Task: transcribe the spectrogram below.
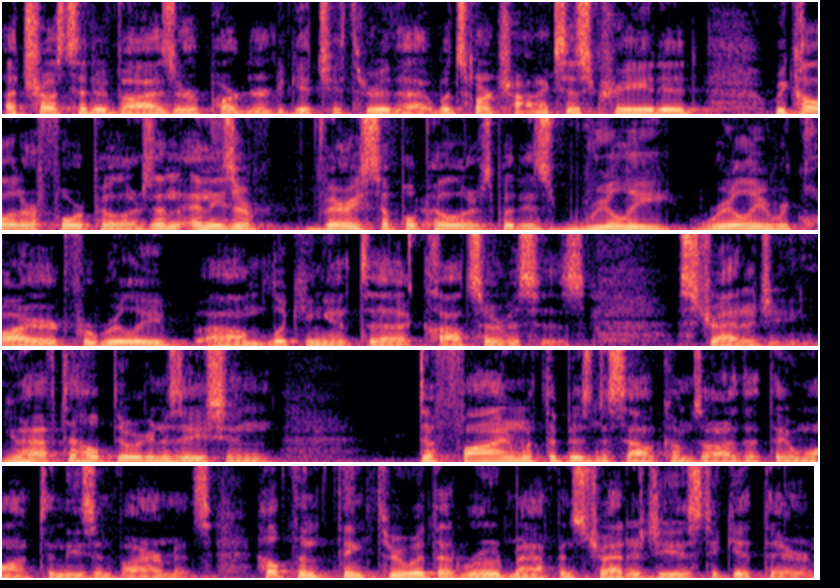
a trusted advisor or partner to get you through that. What Smartronix has created, we call it our four pillars. And, and these are very simple pillars, but is really, really required for really um, looking at uh, cloud services strategy. You have to help the organization define what the business outcomes are that they want in these environments. Help them think through what that roadmap and strategy is to get there.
